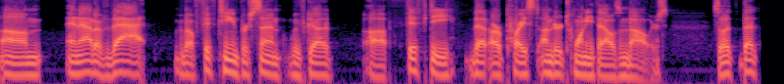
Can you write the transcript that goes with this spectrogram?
um, and out of that, about 15%, we've got uh, 50 that are priced under $20,000. So that, that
